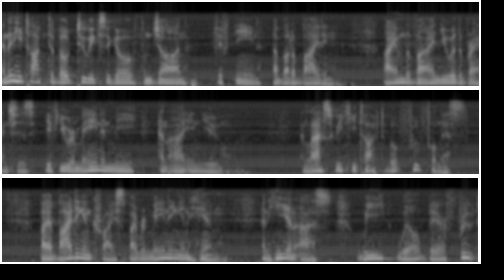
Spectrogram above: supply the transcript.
And then he talked about two weeks ago from John 15 about abiding. I am the vine, you are the branches. If you remain in me and I in you. And last week he talked about fruitfulness. By abiding in Christ, by remaining in him, and he in us, we will bear fruit.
